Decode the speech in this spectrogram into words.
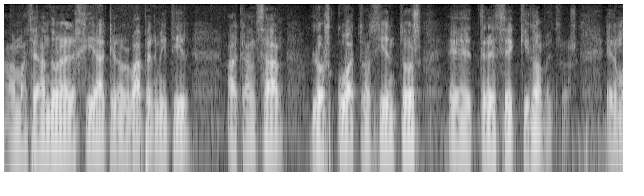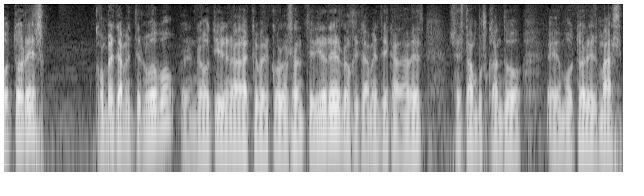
almacenando una energía que nos va a permitir alcanzar los 413 kilómetros. El motor es completamente nuevo, eh, no tiene nada que ver con los anteriores. Lógicamente, cada vez se están buscando eh, motores más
